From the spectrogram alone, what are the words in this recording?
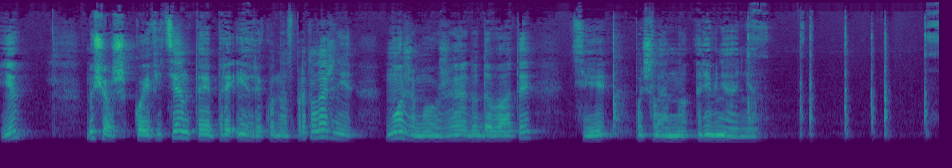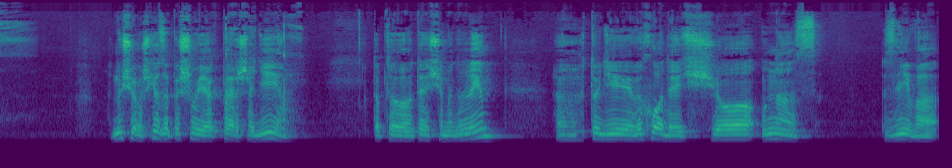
Є? Ну що ж, коефіцієнти при y у нас протилежні, можемо вже додавати ці почленно рівняння. Ну що ж, я запишу як перша дія. Тобто те, що ми додаємо. Е, Тоді виходить, що у нас зліва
